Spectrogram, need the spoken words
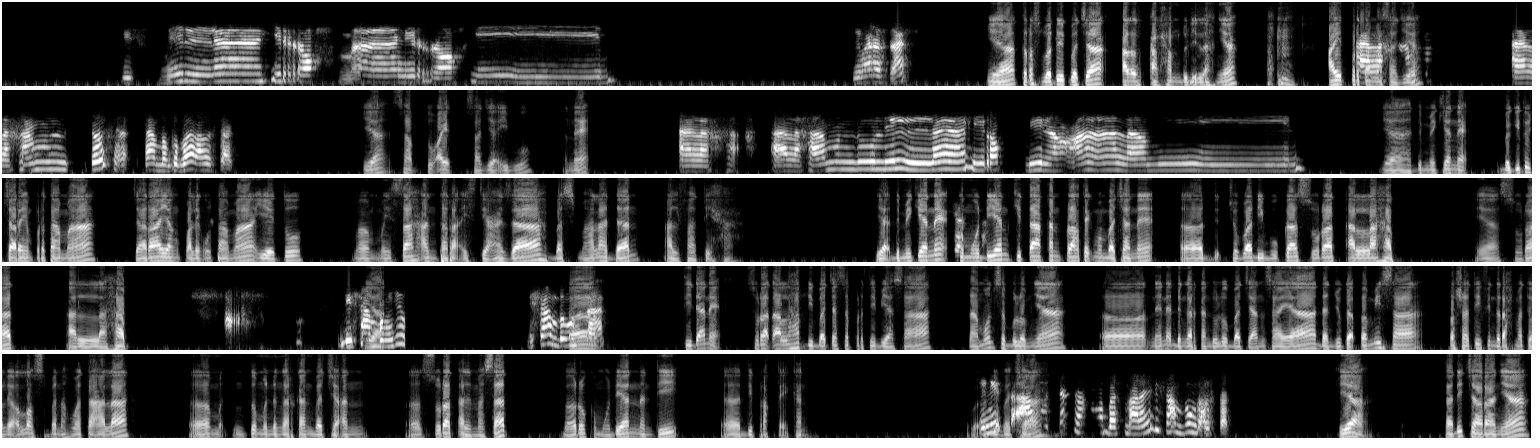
Bismillahirrahmanirrahim. Gimana Ustaz? Ya, terus baru dibaca al alhamdulillahnya. Ayat pertama Alham- saja. Alhamdulillah. Terus sambung ke bawah Ustaz. Ya, satu ayat saja Ibu. Nek. Alha- Alhamdulillahi Rabbil Alamin. Ya, demikian Nek. Begitu cara yang pertama, cara yang paling utama yaitu memisah antara isti'azah, basmalah dan al-Fatihah. Ya, demikian Nek. Ya. Kemudian kita akan praktek membaca Nek. Di- coba dibuka surat Al-Lahab. Ya, surat Al-Lahab. Disambung juga. Disambung Eh, Ustaz. Tidak, Nek. Surat Al-Lahab dibaca seperti biasa. Namun sebelumnya, eh, Nenek dengarkan dulu bacaan saya dan juga pemirsa Rosyatifin dirahmati oleh Allah Subhanahu wa taala eh, untuk mendengarkan bacaan surat Al-Masad baru kemudian nanti dipraktekkan. Ini dibaca. sama basmalahnya disambung nggak Ustaz? Ya. Tadi caranya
